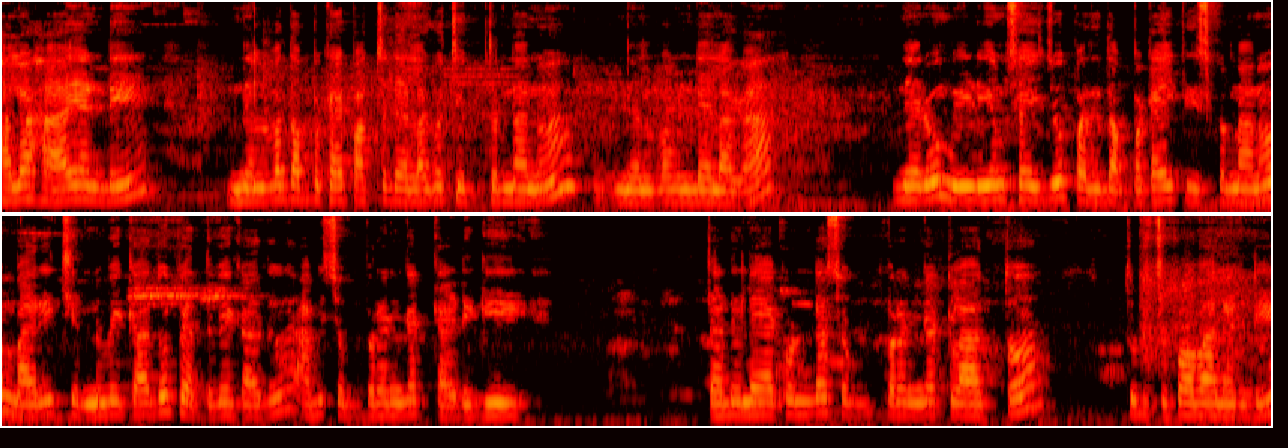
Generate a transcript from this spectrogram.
హలో హాయ్ అండి. నిల్వ దబ్బకాయ పచ్చడి ఎలాగో చెప్తున్నాను. నిల్వ ఉండేలాగా. నేను మీడియం సైజు పది దబ్బకాయలు తీసుకున్నాను. మరీ చిన్నవి కాదు పెద్దవి కాదు. అవి శుభ్రంగా కడిగి తడి లేకుండా శుభ్రంగా క్లాత్తో తుడుచుకోవాలండి.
